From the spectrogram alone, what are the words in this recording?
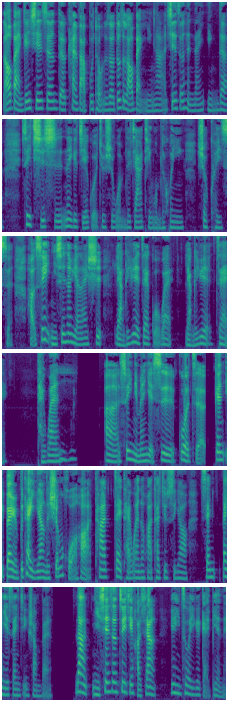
老板跟先生的看法不同的时候，都是老板赢啊，先生很难赢的。所以其实那个结果就是我们的家庭、我们的婚姻受亏损。好，所以你先生原来是两个月在国外，两个月在台湾，呃，所以你们也是过着。跟一般人不太一样的生活哈，他在台湾的话，他就是要三半夜三更上班。那你先生最近好像愿意做一个改变呢？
